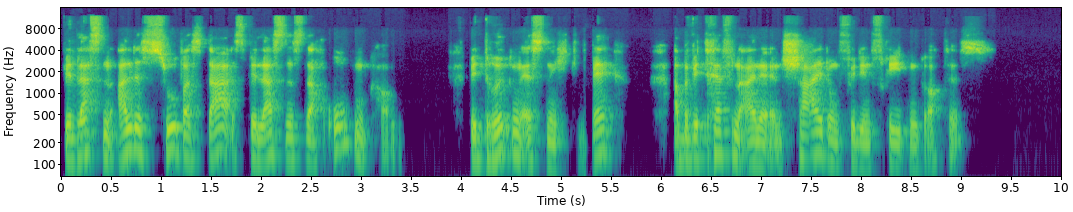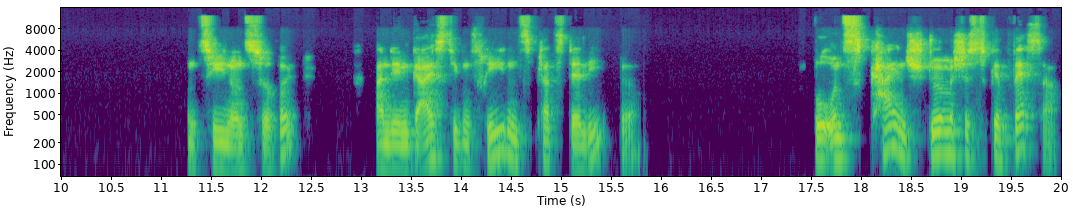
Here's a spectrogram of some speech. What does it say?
Wir lassen alles zu, was da ist. Wir lassen es nach oben kommen. Wir drücken es nicht weg, aber wir treffen eine Entscheidung für den Frieden Gottes und ziehen uns zurück an den geistigen Friedensplatz der Liebe, wo uns kein stürmisches Gewässer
